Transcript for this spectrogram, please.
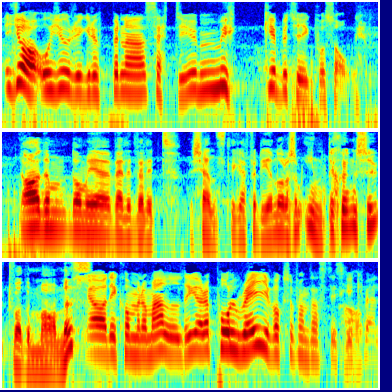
Ja, och jurygrupperna sätter ju mycket betyg på sång. Ja, de, de, är väldigt, väldigt känsliga för det. Några som inte sjöngs ut var The Mames. Ja, det kommer de aldrig göra. Paul Ray var också fantastisk ja. ikväll.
